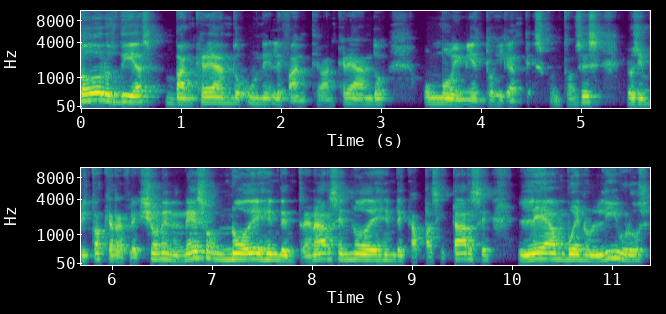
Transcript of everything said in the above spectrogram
todos los días van creando un elefante, van creando un movimiento gigantesco. Entonces, los invito a que reflexionen en eso, no dejen de entrenarse, no dejen de capacitarse, lean buenos libros,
